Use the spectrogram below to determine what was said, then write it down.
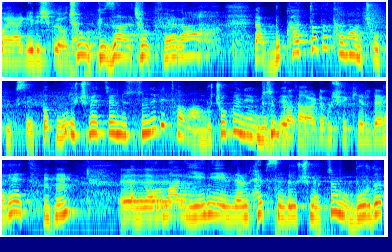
Bayağı geniş bir oda. Çok güzel, çok ferah. Ya bu katta da tavan çok yüksek. Bak bu 3 metrenin üstünde bir tavan. Bu çok önemli Bütün bir detay. katlarda bu şekilde. Evet. Hani normal yeni evlerin hepsinde 3 metre ama burada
